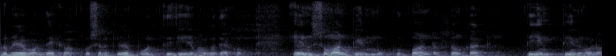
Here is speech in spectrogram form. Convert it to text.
করে ভেবে বল। দেখো কোশ্চেন কীভাবে বলতে চাই ভালো করে দেখো। এন সমান তিন, মুখ্য কোয়ান্টাম সংখ্যা তিন তিন হলো।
